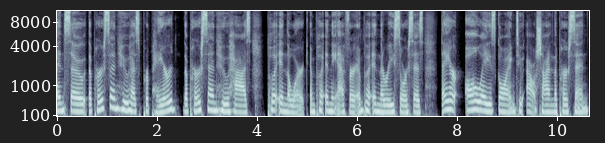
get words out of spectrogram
And so the person who has prepared, the person who has put in the work and put in the effort and put in the resources, they are always going to outshine the person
